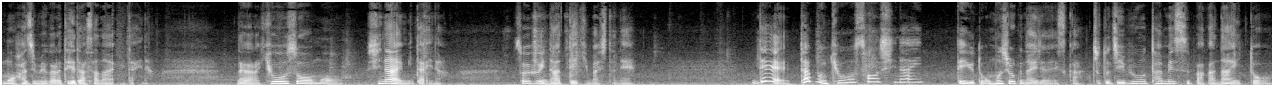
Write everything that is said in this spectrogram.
うん、もう初めから手出さないみたいなだから競争もしないみたいなそういう風になっていきましたね。で多分競争しないっていうと面白くないじゃないですかちょっと自分を試す場がないと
